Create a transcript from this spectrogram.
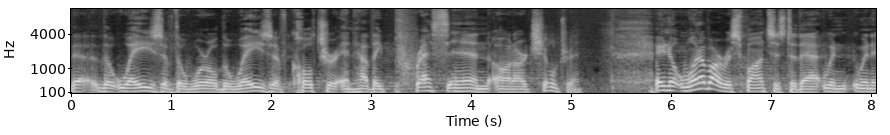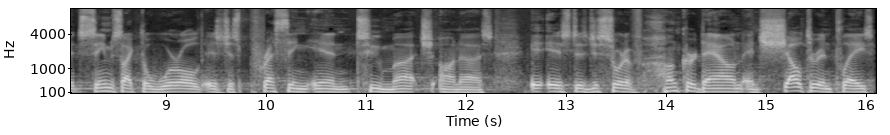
the, the ways of the world, the ways of culture, and how they press in on our children. And, you know, one of our responses to that, when, when it seems like the world is just pressing in too much on us, is to just sort of hunker down and shelter in place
